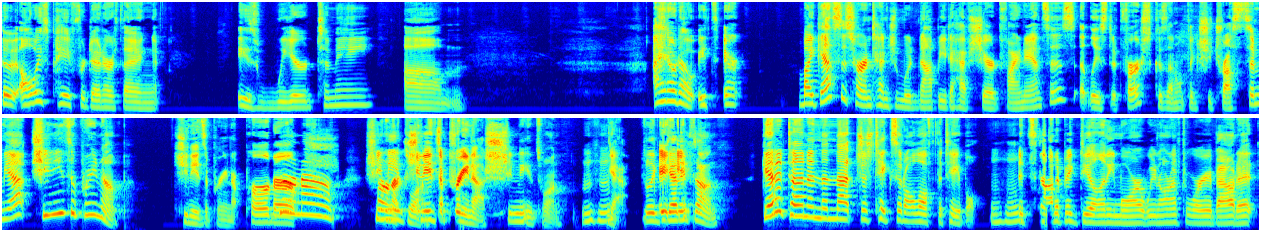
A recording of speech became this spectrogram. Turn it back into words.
the always pay for dinner thing is weird to me. Um I don't know. It's er, my guess is her intention would not be to have shared finances, at least at first, because I don't think she trusts him yet. she needs a prenup. She needs a prenup. Perner. Prenup. She Perner. needs She needs a prenup. She needs one. Mhm. Yeah. Like, It- get it it's- done. Get it done, and then that just takes it all off the table. Mhm. It's not a big deal anymore. We don't have to worry about it.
